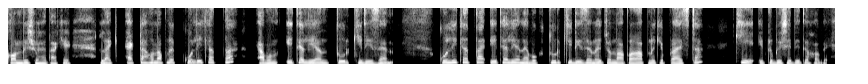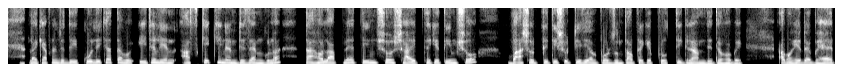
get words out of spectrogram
কম বেশি হয়ে থাকে। লাইক একটা হলো আপনার কলিকাতা এবং ইটালিয়ান তুর্কি ডিজাইন। কলিকাতা ইটালিয়ান এবং তুর্কি ডিজাইনের জন্য আপনার আপনাকে প্রাইসটা কি একটু বেশি দিতে হবে। লাইক আপনি যদি কলিকাতা এবং ইটালিয়ান আজকে কিনেন ডিজাইনগুলো, তাহলে আপনি তিনশো ষাট থেকে তিনশো বাষট্টি, তেষট্টি রিয়াল পর্যন্ত আপনাকে প্রতি গ্রাম দিতে হবে এবং এটা ভ্যাট,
